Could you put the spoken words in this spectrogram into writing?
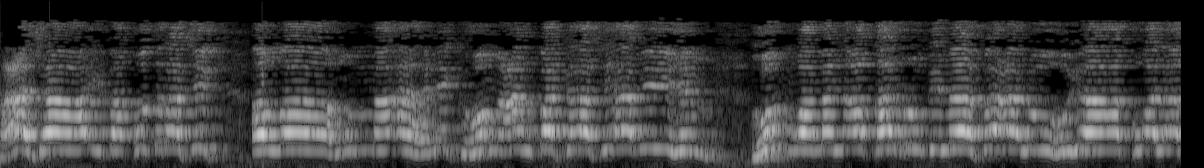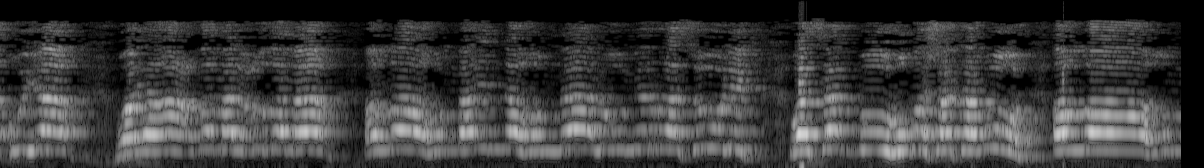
عجائب قدرتك اللهم أهلكهم عن بكرة أبيهم هم ومن أقروا بما فعلوه يا أقوى الأقوياء ويا أعظم العظماء. اللهم إنهم نالوا من رسولك وسبوه وشتموه. اللهم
